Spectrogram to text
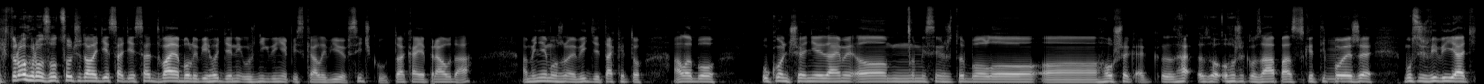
tých troch rozhodcov, čo dali 10-10, dvaja boli vyhodení, už nikdy nepískali v UFCčku. Taká je pravda. A my nemôžeme vidieť takéto. Alebo ukončenie, dajme, um, myslím, že to bolo uh, Hošek, Hošekov zápas, keď ty mm. povieš, že musíš vyvíjať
